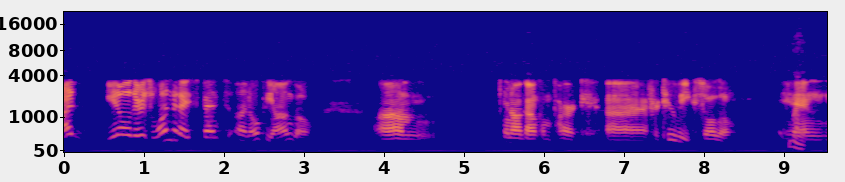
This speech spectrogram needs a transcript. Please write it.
I you know there's one that I spent on Opeongo um, in Algonquin Park uh, for two weeks solo. Right. And,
